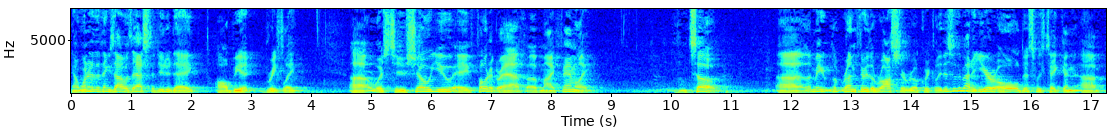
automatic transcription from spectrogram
Now, one of the things I was asked to do today, albeit briefly, uh, was to show you a photograph of my family. And So, let me run through the roster real quickly. This is about a year old. This was taken um,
